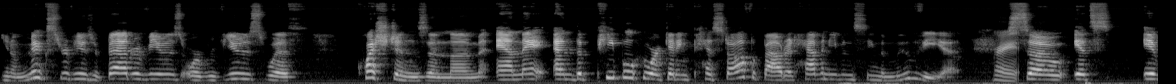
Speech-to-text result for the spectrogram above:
you know mixed reviews or bad reviews or reviews with questions in them and they and the people who are getting pissed off about it haven't even seen the movie yet. right. So it's it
